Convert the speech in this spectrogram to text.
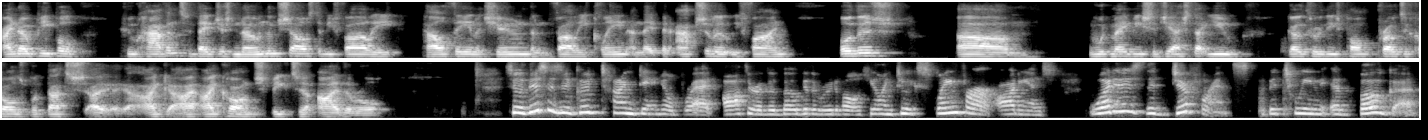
I know people who haven't, they've just known themselves to be fairly healthy and attuned and fairly clean, and they've been absolutely fine. Others um, would maybe suggest that you go through these protocols, but that's I, I I can't speak to either or. So this is a good time, Daniel Brett, author of Iboga, the Root of All Healing, to explain for our audience what is the difference between Iboga,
